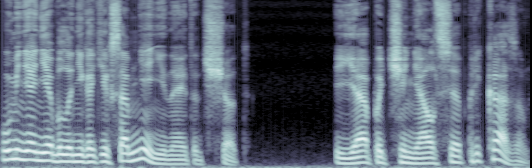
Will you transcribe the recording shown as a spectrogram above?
У меня не было никаких сомнений на этот счет. Я подчинялся приказам.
